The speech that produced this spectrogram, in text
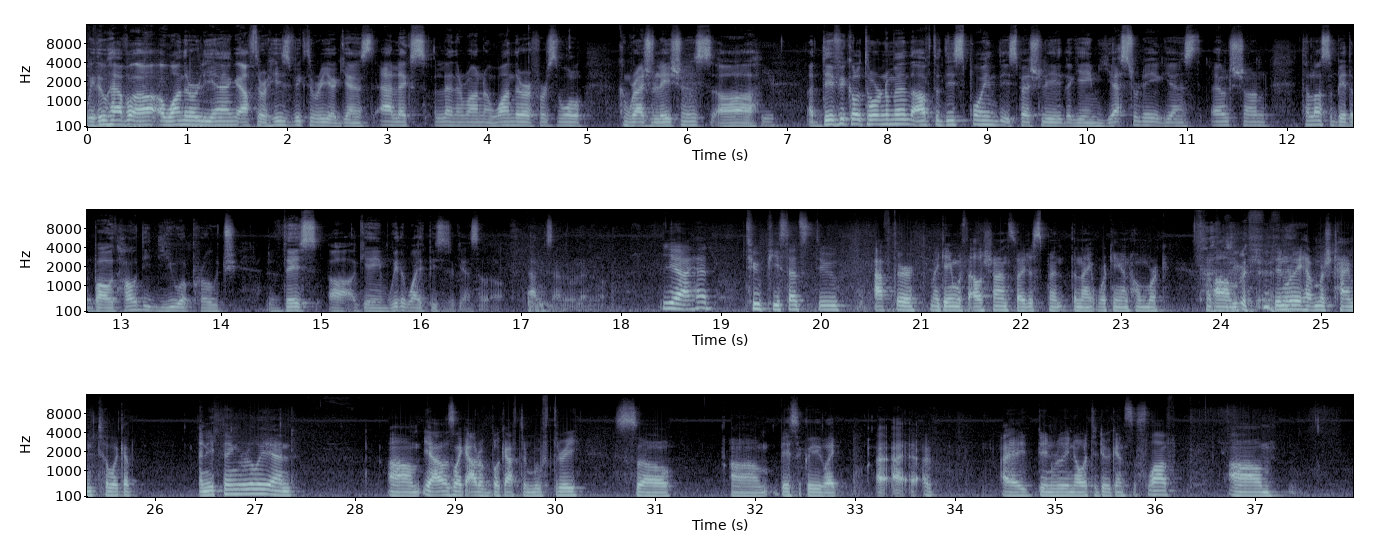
We do have uh, Awonder Liang after his victory against Alex Lenderman. Awonder, first of all, congratulations. Uh, a difficult tournament up to this point, especially the game yesterday against Elshan. Tell us a bit about how did you approach this uh, game with the white pieces against uh, Alexander Lenderman? Yeah, I had two piece sets due after my game with Elshan, so I just spent the night working on homework. Um, didn't really have much time to look at anything really, and um, yeah, I was like out of book after move three, so um, basically like I, I, I, didn't really know what to do against the Slav, um,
